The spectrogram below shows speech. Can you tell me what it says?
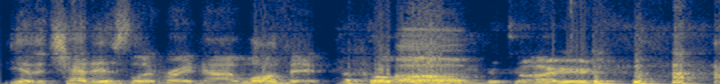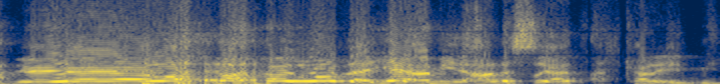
yeah, the chat is lit right now. I love it. I um, retired. yeah, yeah, yeah. I love, I love, that. Yeah, I mean, honestly, I, I kind of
